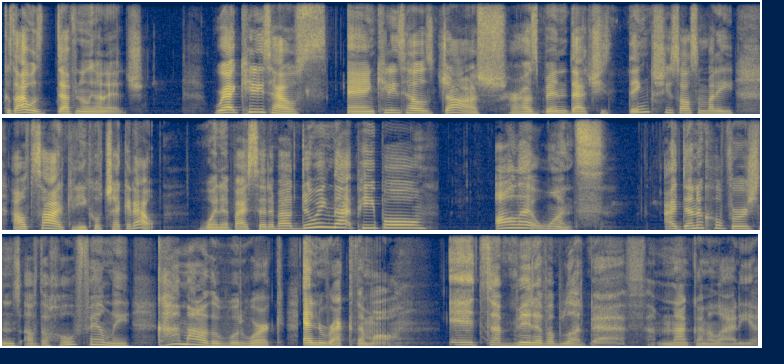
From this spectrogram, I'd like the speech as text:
Because I was definitely on edge. We're at Kitty's house, and Kitty tells Josh, her husband, that she thinks she saw somebody outside. Can he go check it out? What have I said about doing that, people? All at once, identical versions of the whole family come out of the woodwork and wreck them all. It's a bit of a bloodbath, I'm not gonna lie to you.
